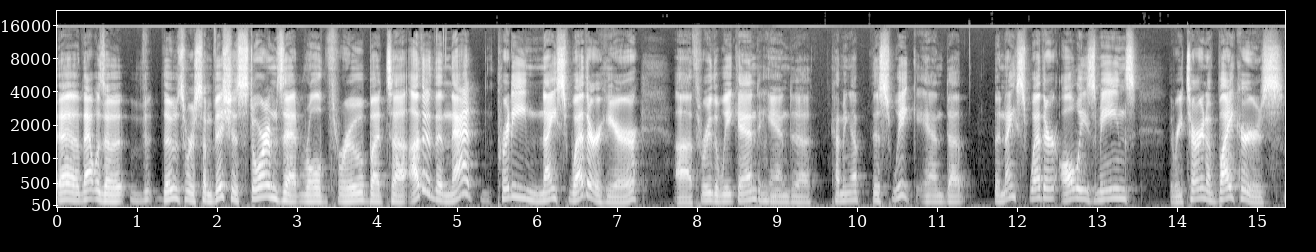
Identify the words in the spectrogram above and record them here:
uh, that was a those were some vicious storms that rolled through. But uh, other than that, pretty nice weather here uh, through the weekend mm-hmm. and uh, coming up this week. And uh, the nice weather always means the return of bikers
